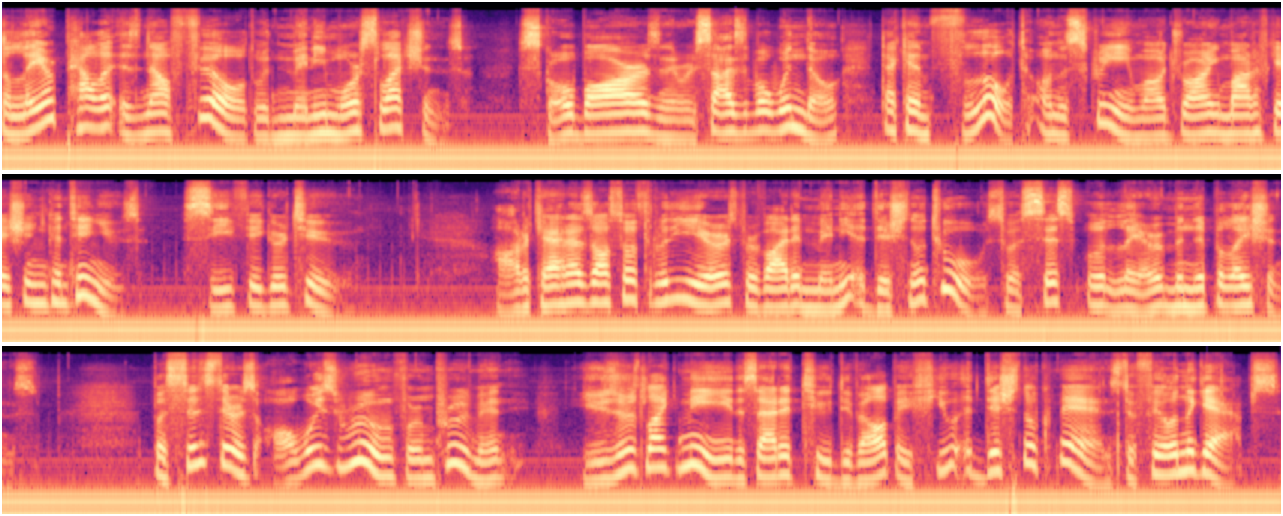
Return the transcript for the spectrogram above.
The layer palette is now filled with many more selections, scroll bars, and a resizable window that can float on the screen while drawing modification continues. See Figure 2. AutoCAD has also through the years provided many additional tools to assist with layer manipulations. But since there is always room for improvement, users like me decided to develop a few additional commands to fill in the gaps.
